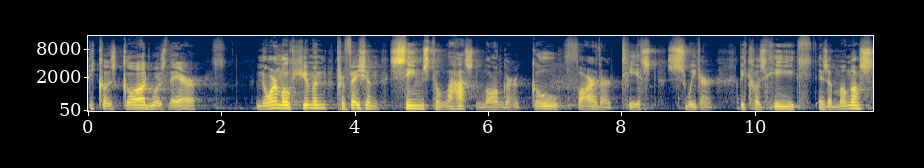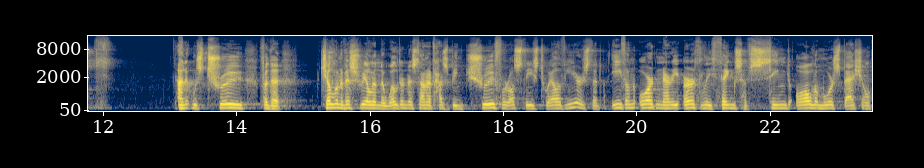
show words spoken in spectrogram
Because God was there normal human provision seems to last longer, go farther, taste sweeter, because He is among us. And it was true for the children of Israel in the wilderness, and it has been true for us these 12 years that even ordinary earthly things have seemed all the more special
